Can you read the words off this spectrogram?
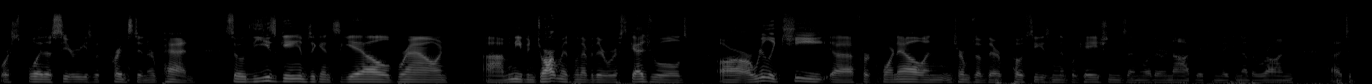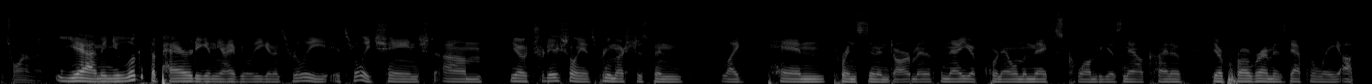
or split a series with Princeton or Penn. So these games against Yale, Brown, um, and even Dartmouth, whenever they were scheduled, are, are really key uh, for Cornell in, in, terms of their postseason implications and whether or not they can make another run uh, to the tournament. Yeah, I mean, you look at the parity in the Ivy League, and it's really it's really changed. Um, you know, traditionally, it's pretty much just been like Penn, Princeton, and Dartmouth, and now you have Cornell in the mix. Columbia is now kind of their program is definitely up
